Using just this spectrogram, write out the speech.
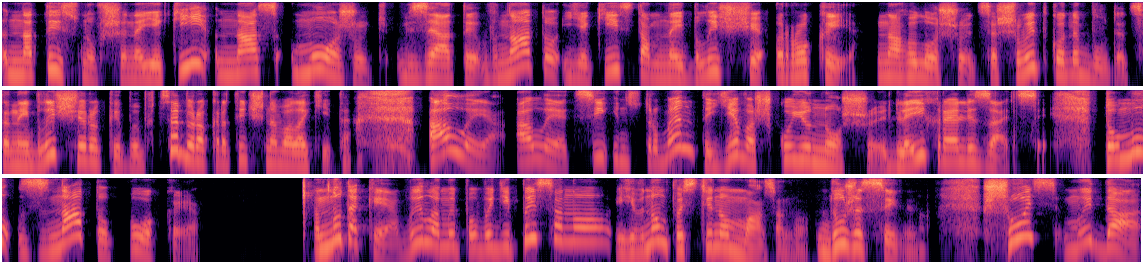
натиснувши на які нас можуть взяти в НАТО якісь там найближчі роки. Наголошую, це швидко не буде. Це найближчі роки, бо це бюрократична валакіта. Але, але ці інструменти є важкою ношою для їх реалізації. Тому з НАТО поки. Ну таке, вилами по воді писано, гівном по стінам мазано. Дуже сильно. Щось ми да.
